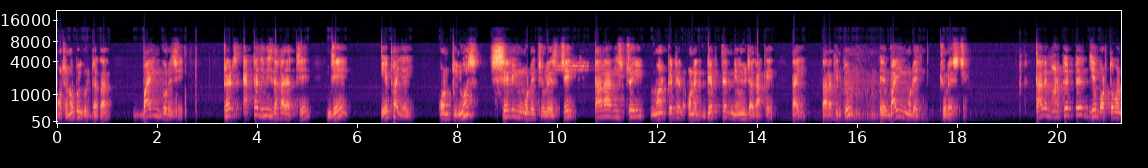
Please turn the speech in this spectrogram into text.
পঁচানব্বই কোটি টাকার বাইং করেছে। ফ্রেন্ডস একটা জিনিস দেখা যাচ্ছে যে এফআইআই কন্টিনিউয়াস সেলিং মোডে চলে এসছে। তারা নিশ্চয়ই মার্কেটের অনেক ডেপথের নিউজ রাখে তাই তারা কিন্তু বাইং মোডে চলে এসছে। তাহলে মার্কেটের যে বর্তমান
